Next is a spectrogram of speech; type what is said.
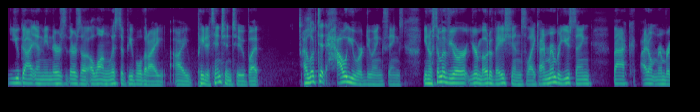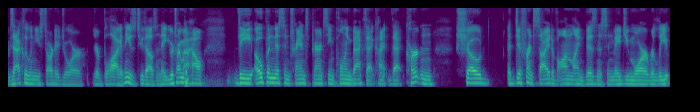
you guys i mean there's there's a, a long list of people that i i paid attention to but I looked at how you were doing things. You know, some of your your motivations. Like I remember you saying back i don't remember exactly when you started your your blog. I think it was 2008 you were talking about how the openness and transparency and pulling back that kind that curtain showed a different side of online business and made you more relief,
